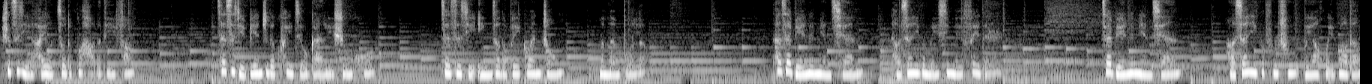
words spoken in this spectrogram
是自己还有做的不好的地方，在自己编织的愧疚感里生活，在自己营造的悲观中闷闷不乐。他在别人的面前好像一个没心没肺的人。在别人的面前，好像一个付出不要回报的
